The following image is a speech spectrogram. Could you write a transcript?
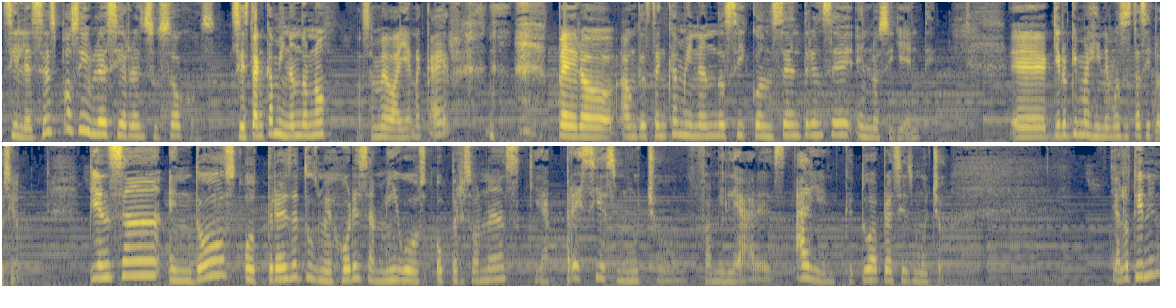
si les es posible, cierren sus ojos. Si están caminando, no, no se me vayan a caer. Pero aunque estén caminando, sí, concéntrense en lo siguiente. Eh, quiero que imaginemos esta situación. Piensa en dos o tres de tus mejores amigos o personas que aprecies mucho, familiares, alguien que tú aprecies mucho. ¿Ya lo tienen?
